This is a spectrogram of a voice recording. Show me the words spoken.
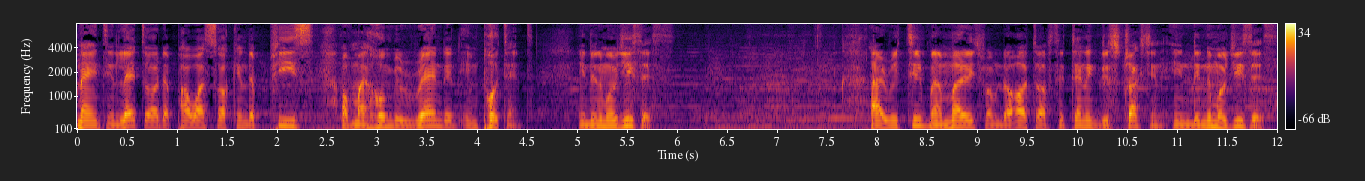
19. Let all the power sucking the peace of my home be rendered impotent in the name of Jesus. I retrieve my marriage from the altar of satanic destruction in the name of Jesus.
